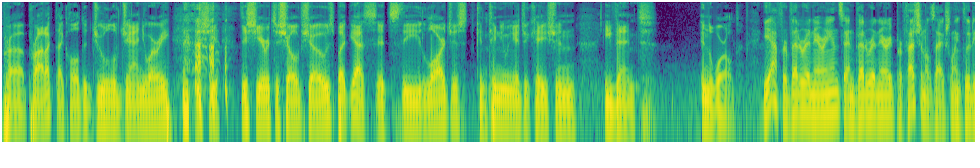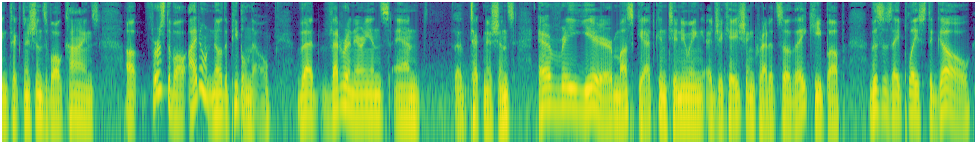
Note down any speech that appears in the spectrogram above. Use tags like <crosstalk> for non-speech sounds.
pr- product. I call it the Jewel of January. This year, <laughs> this year, it's a show of shows, but yes, it's the largest continuing education event in the world. Yeah, for veterinarians and veterinary professionals, actually, including technicians of all kinds. Uh, first of all, I don't know that people know that veterinarians and uh, technicians every year must get continuing education credits so they keep up. This is a place to go.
